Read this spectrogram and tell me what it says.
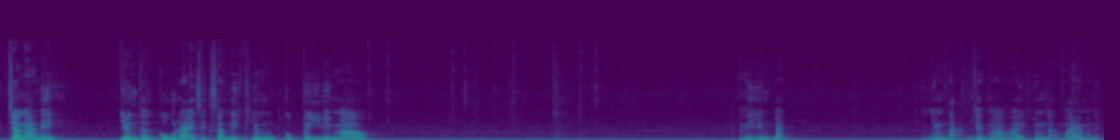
អញ្ចឹងអានេះយើងត្រូវគូសដែរ section នេះខ្ញុំ copy វាមកអានេះយើងបាច់ ខ្ញុំដាក់ចេះមកហើយខ្ញុំដាក់បែរមកនេះ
